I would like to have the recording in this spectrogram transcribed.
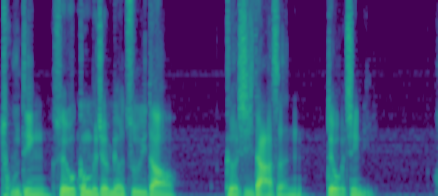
图钉，所以我根本就没有注意到葛西大神对我敬礼。哦，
